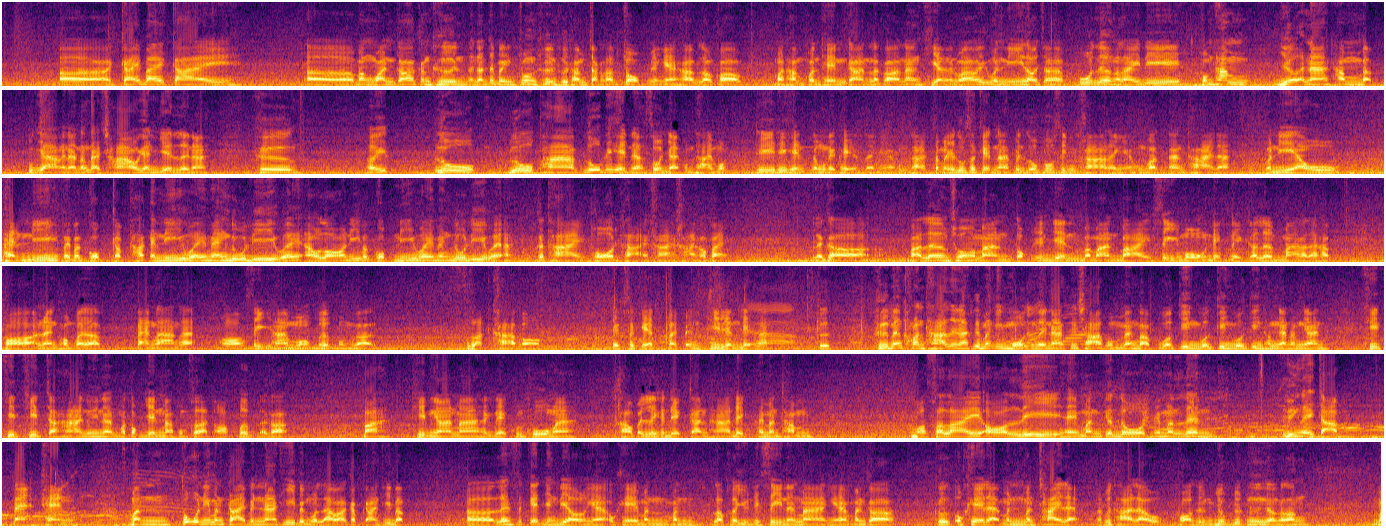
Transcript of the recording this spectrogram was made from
ไกด์บายไก่บางวันก็กลางคืนอันนั้นจะเป็นช่วงคืนคือทำจากรับจบอย่างเงี้ยครับเราก็มาทำคอนเทนต์กัน แล้วก็นั่งเขียนกันว่าวันนี้เราจะพูดเรื่องอะไรดี ผมทำเยอะนะทำแบบทุกอย่างนะตั้งแต่เช้ายันเย็นเลยนะ คือเฮ้ยรูป รูปภาพรูปที่เห็นเนี่ยส่วนใหญ่ผมถ่ายหมดที่ที่เห็นลงในเพจอะไรเงี้ยผมถ่ายแต่ไม่ใช่รูปสเก็ตนะ เป็นรูปพวกสินค้าอะไรเงี้ยผมก็นั่งถ่ายแล้ว วันนี้เอาแผ่นนี้ไปประกบกับทักอันนี้ไว้แม่งดูดีไว้เอาล้อนี้ประกบนี้ไว้แม่งดูดีไว้อะก็ถ่ายโพสขายขายขายเข้าไป แล้วก็มาเริ่มช่วงประมาณตกเย็นๆประมาณบ่าย4ี่โมงเด็กๆก็เริ่มมากันแล้วครับ พออันนั้นผมก็จะแปลงร่างแล้ว พอ4ี่ห้าโมงปุ๊บผมก็สลัดคาบออก เด็กสเก็ตไปเป็นพี่เลี้ยงเด็กแล้วคือคือแม่งคอนทราสต์เลยนะ คือแม่งอีกโหมดเลยนะ คือเช้าผมแม่งแบบ working working working ทำงานทำงาน คิดคิดคิดจะหานู่นนนั่นมาตกเย็นมาผมสลัดออกปุ๊บ แล้วก็ไปะทีมงานมาเด็กๆคุณครูมา เข้าไปเล่นกับเด็กกันหาเด็กให้มันทำบอร์ดสไลด์ออลลี่ ให้มันกระโดดให้มันเล่นวิ่งไล่จับแปะแข็ง มันทุกวันนี้มันกลายเป็นหน้าที่ไปหมดแล้วอะกับการที่แบบ เอ่อเล่นสเก็ตอย่างเดียวอย่างเงี้ยโอเคมันมันเราเคยอยู่ในซีนนั้นมาอย่างเงี้ยมันก็คือโอเคแหละมันมันใช่แหละ แต่สุดท้ายแล้วพอถึงยุคยุคนึงเราก็ต้อง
